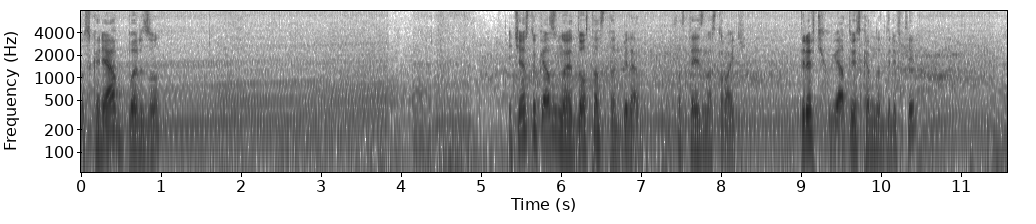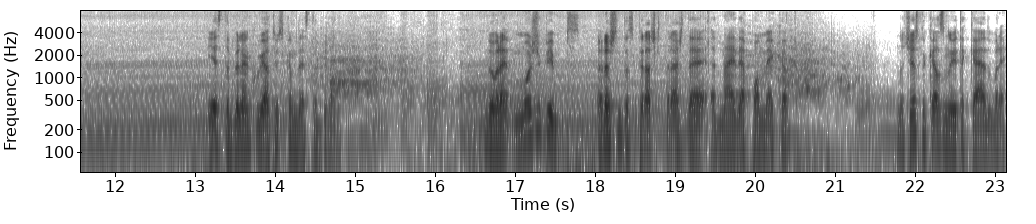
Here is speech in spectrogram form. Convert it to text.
Ускорява бързо. И често казано е доста стабилен с тези настройки. Дрифти когато искам да дрифти. И е стабилен когато искам да е стабилен. Добре, може би ръчната спирачка трябваше да е една идея по-мека. Но честно казано и така е добре.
